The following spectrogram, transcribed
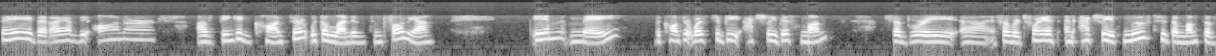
say that I have the honor of being in concert with the London Symphonia in May. The concert was to be actually this month, February uh, February 20th, and actually it's moved to the month of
